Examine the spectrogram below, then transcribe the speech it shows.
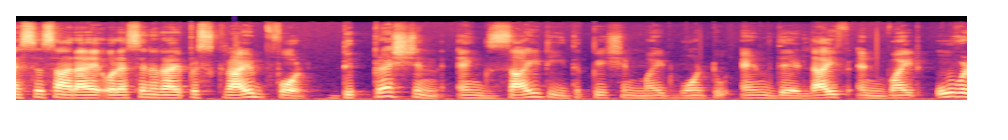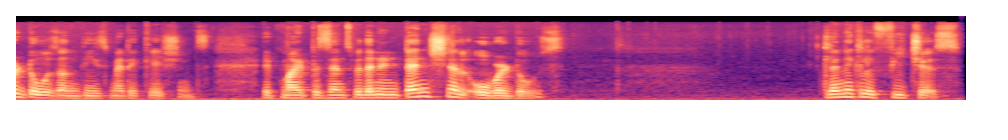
SSRI or SNRI prescribed for? Depression, anxiety. The patient might want to end their life and might overdose on these medications. It might present with an intentional overdose. Clinical features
